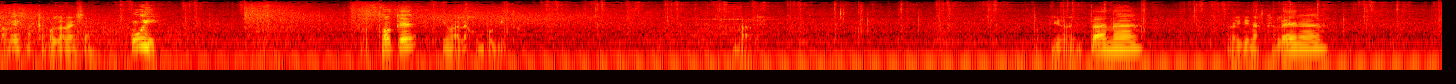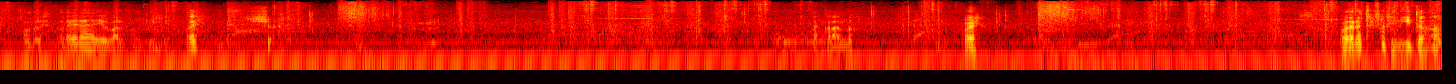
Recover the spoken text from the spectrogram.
La mesa. cago en la mesa. Uy, Los toques y me alejo un poquito. Vale. Por aquí una ventana. Por aquí una escalera. otra escalera y el balconcillo. Eh, Sure. Escalando. Pues. Cuadro está facilito, ¿no?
